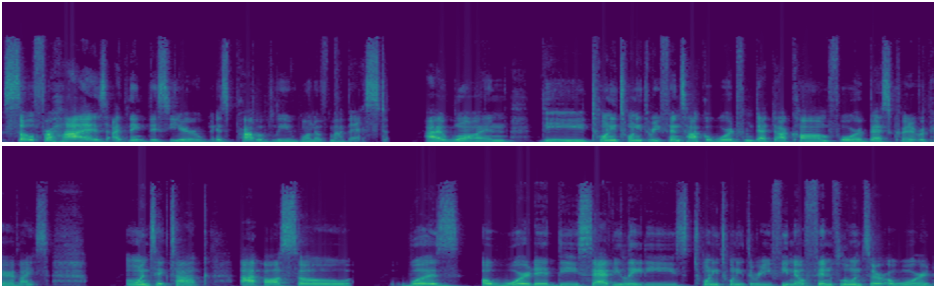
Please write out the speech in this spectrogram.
So for highs, I think this year is probably one of my best. I won the 2023 FinTalk Award from Debt.com for Best Credit Repair Advice on TikTok. I also was awarded the Savvy Ladies 2023 Female Finfluencer Award,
